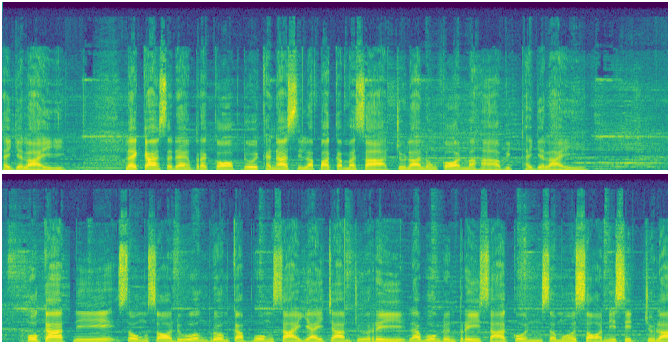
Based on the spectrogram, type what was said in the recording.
ทยาลัย และการแสดงประกอบโดยคณะศิลปกรรมศาสตร์ จุฬาลงกรณ์มหาวิทยาลัย โอกาสนี้ทรงซอด้วงร่วมกับวงสายใยจามจุรี และวงดนตรีสากลสโมสรนิสิตจุฬา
